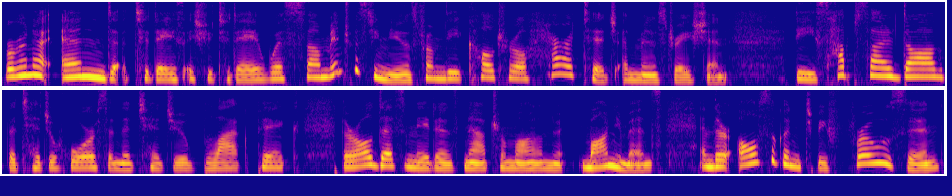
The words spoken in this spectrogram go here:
We're going to end today's issue today with some interesting news from the Cultural Heritage Administration. The Sapsal dog, the Jeju horse, and the Jeju black pig, they're all designated as natural mon- monuments, and they're also going to be frozen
